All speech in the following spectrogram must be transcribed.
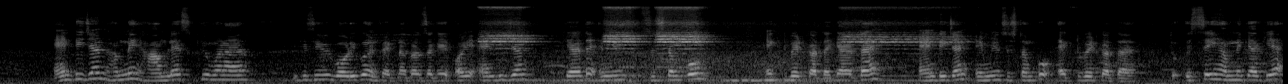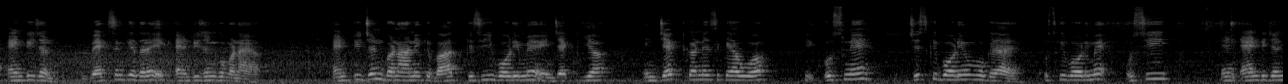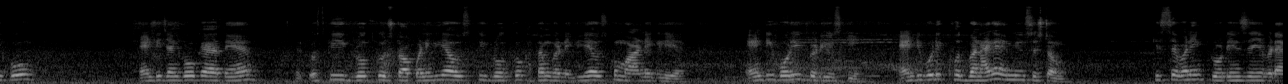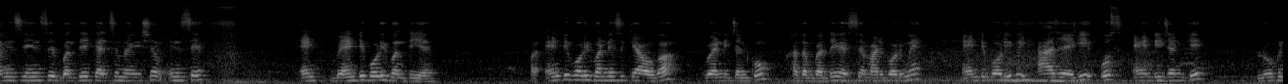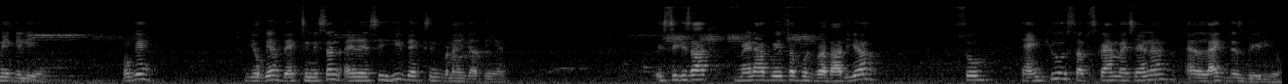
एंटीजन हमने हार्मलेस क्यों बनाया? कि किसी भी बॉडी को इन्फेक्ट ना कर सके। और ये एंटीजन क्या कहता है? इम्यून सिस्टम को एक्टिवेट करता है। क्या करता है? एंटीजन इम्यून सिस्टम को एक्टिवेट करता है। तो इससे ही हमने क्या किया? एंटीजन वैक्सीन की तरह एक एंटीजन को बनाया। एंटीजन बनाने के बाद किसी भी बॉडी में इंजेक्ट किया। इंजेक्ट करने से क्या हुआ कि उसने जिसकी बॉडी में वो गया है, उसकी बॉडी में उसी एंटीजन को एंटीजन को क्या कहते हैं, उसकी ग्रोथ को स्टॉप करने के लिए उसकी ग्रोथ को ख़त्म करने के लिए उसको मारने के लिए एंटीबॉडी प्रोड्यूस की। एंटीबॉडी खुद बनाएगा इम्यून सिस्टम। किससे बनी? प्रोटीन से, विटामिन से, इनसे बनती है कैल्शियम, मैग्नीशियम, इनसे एंटीबॉडी बनती है। और एंटीबॉडी बनने से क्या होगा? वो एंटीजन को ख़त्म कर देगा। इससे हमारी बॉडी में एंटीबॉडी भी आ जाएगी उस एंटीजन के रोकने के लिए। ओके? ये हो गया वैक्सीनेशन। और ऐसी ही वैक्सीन बनाई जाती हैं। इसी के साथ मैंने आपको ये सब कुछ बता दिया। सो thank you. Subscribe my channel and like this video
